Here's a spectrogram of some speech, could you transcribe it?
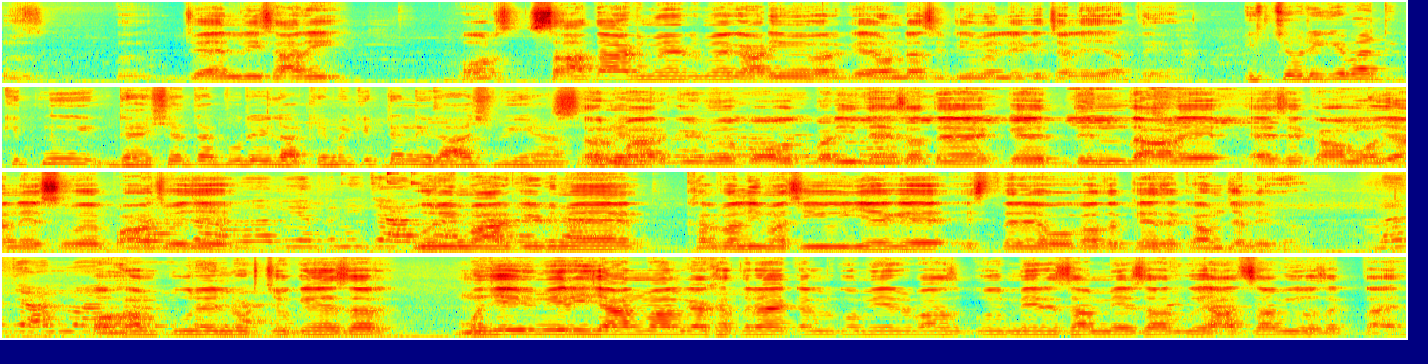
ज्वेलरी सारी और सात आठ मिनट में गाड़ी में भर के होंडा सिटी में लेके चले जाते हैं। इस चोरी के बाद कितनी दहशत है पूरे इलाके में? कितने निराश भी हैं सर मार्केट में बहुत बड़ी दहशत है कि दिन दहाड़े ऐसे काम हो जाने सुबह पाँच बजे। पूरी मार्केट में खलबली मची हुई है कि इस तरह होगा तो कैसे काम चलेगा? और हम पूरे लुट चुके हैं सर। मुझे भी मेरी जान माल का खतरा है। कल को मेरे पास कोई मेरे साथ मेरे साथ कोई हादसा भी हो सकता है।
